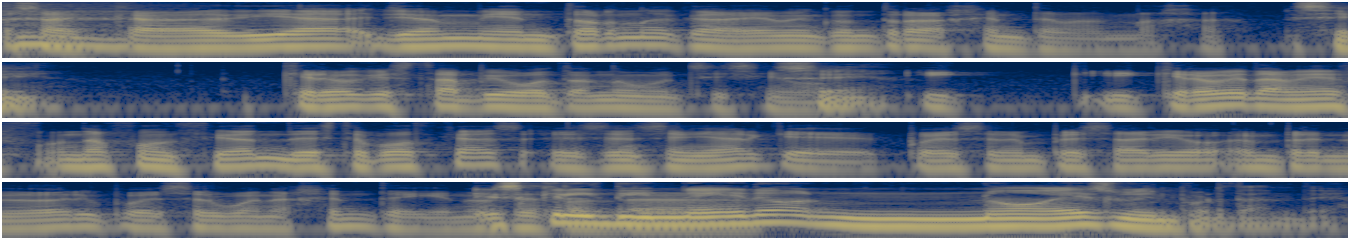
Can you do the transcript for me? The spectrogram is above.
O sea, cada día, yo en mi entorno cada día me encuentro a gente más maja. Sí, Creo que está pivotando muchísimo. Sí. Y, y creo que también una función de este podcast es enseñar que puedes ser empresario, emprendedor y puedes ser buena gente. Que no es que el dinero no es lo importante.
